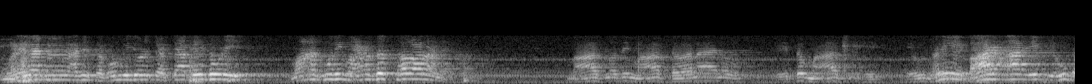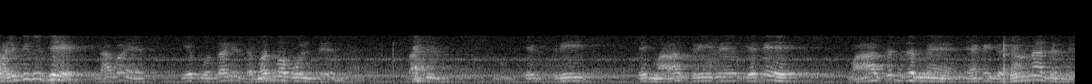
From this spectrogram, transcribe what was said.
ભણેલા જણ આજે સગુંબી જોડે ચર્ચા થઈ થોડી. માણસમાંથી માણસ જ થવાના ને. માણસમાંથી માણસ થવાના એનો એ તો માણસ એવું બહાર આ એક એવું ગાળી દીધું છે. ના પણ એ- પોતાની સમજમાં ભૂલ છે. બાકી એક સ્ત્રી એક માણસ સ્ત્રીને પેટે માણસ જ જન્મે એ કઈ ગધેડું ના જન્મે.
